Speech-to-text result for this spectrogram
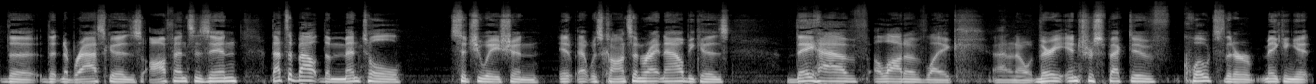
the that Nebraska's offense is in, that's about the mental situation at Wisconsin right now because they have a lot of like I don't know, very introspective quotes that are making it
